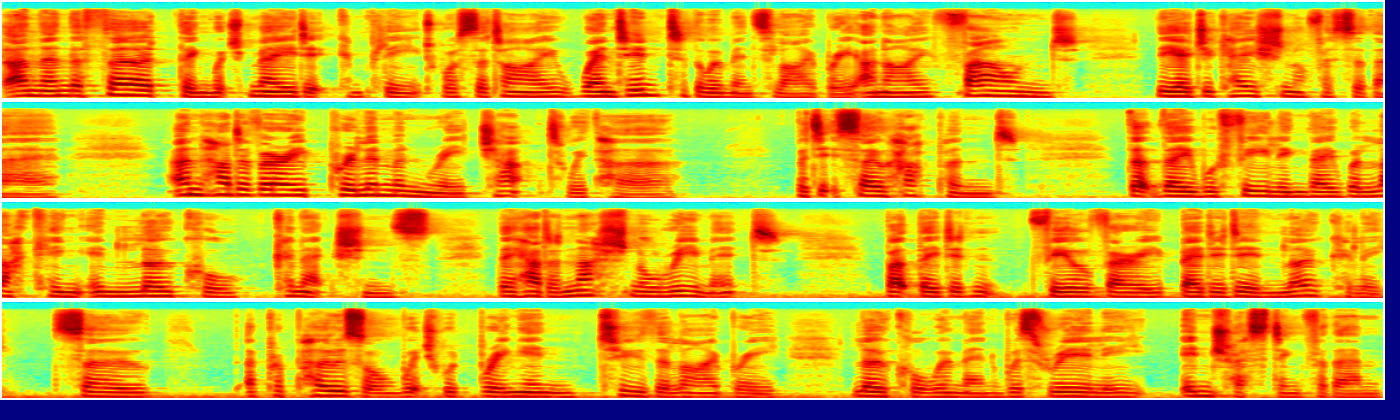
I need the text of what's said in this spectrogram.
And then the third thing which made it complete was that I went into the Women's Library and I found the education officer there and had a very preliminary chat with her. But it so happened that they were feeling they were lacking in local connections. They had a national remit, but they didn't feel very bedded in locally. So a proposal which would bring in to the library local women was really interesting for them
